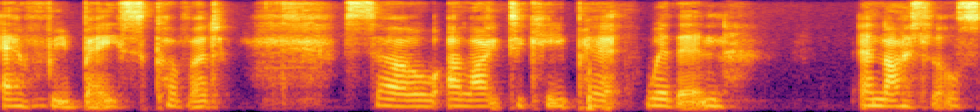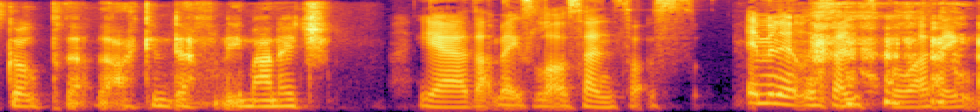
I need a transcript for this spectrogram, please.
every base covered. So I like to keep it within a nice little scope that, that I can definitely manage. Yeah, that makes a lot of sense. That's imminently sensible, I think.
